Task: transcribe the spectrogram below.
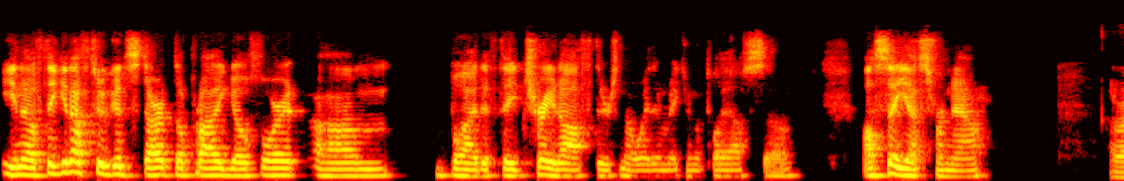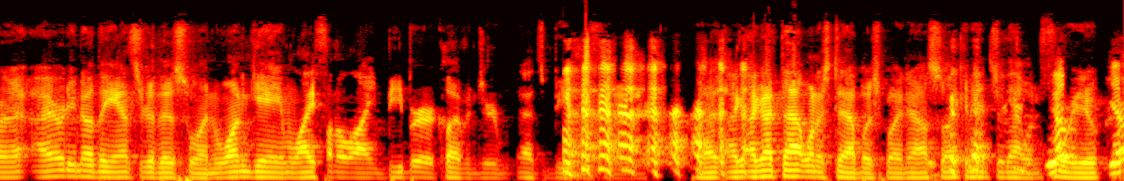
you know if they get off to a good start, they'll probably go for it. Um, but if they trade off, there's no way they're making the playoffs. So I'll say yes for now. All right, I already know the answer to this one. One game, life on the line, Bieber or Clevinger. That's Bieber. I, I, got that one established by now, so I can answer that one for you. Yep,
